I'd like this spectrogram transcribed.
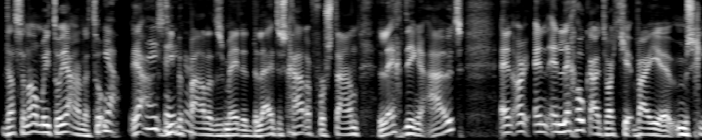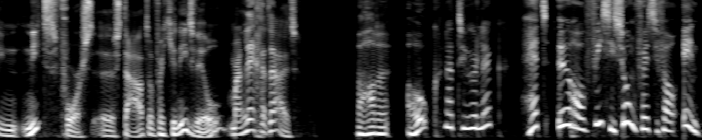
Dat zijn allemaal Italianen, toch? Ja, nee, die bepalen dus mede het beleid. Dus ga ervoor staan, leg dingen uit. En, en, en leg ook uit wat je, waar je misschien niet voor eh, staat of wat je niet wil. Maar leg het uit. We hadden ook natuurlijk het Eurovisie Songfestival in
